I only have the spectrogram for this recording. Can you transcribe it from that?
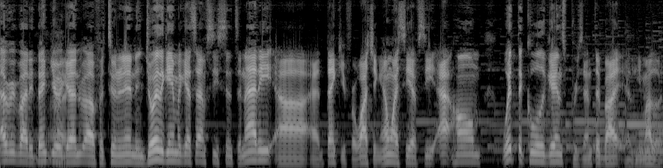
everybody, thank you All right. again uh, for tuning in. Enjoy the game against FC Cincinnati, uh, and thank you for watching NYCFC at home with the Cooligans, presented by El Jimador.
